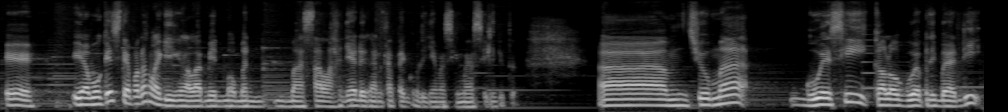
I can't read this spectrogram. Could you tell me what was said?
Eh, ya mungkin setiap orang lagi ngalamin momen masalahnya dengan kategorinya masing-masing gitu. Em, cuma gue sih kalau gue pribadi,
